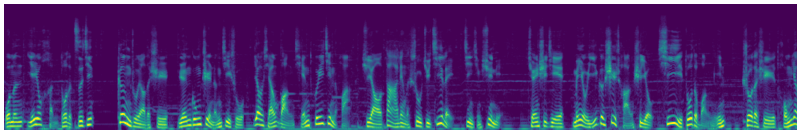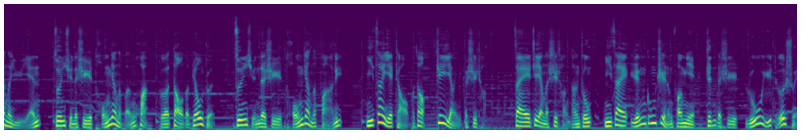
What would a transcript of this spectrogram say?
我们也有很多的资金。”更重要的是，人工智能技术要想往前推进的话，需要大量的数据积累进行训练。全世界没有一个市场是有七亿多的网民，说的是同样的语言，遵循的是同样的文化和道德标准，遵循的是同样的法律。你再也找不到这样一个市场。在这样的市场当中，你在人工智能方面真的是如鱼得水。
